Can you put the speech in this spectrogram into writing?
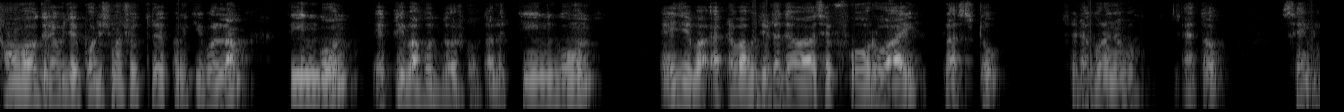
সমবাহু ত্রিভুজের পরিসীমা সূত্রে এখন কি বললাম? তিন গুণ একটি বাহুর দৈর্ঘ্য। তাহলে তিন গুণ এই যে একটা বাহু যেটা দেওয়া আছে ফোর ওয়াই প্লাস টু সেটা করে নেব। এত সেমি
